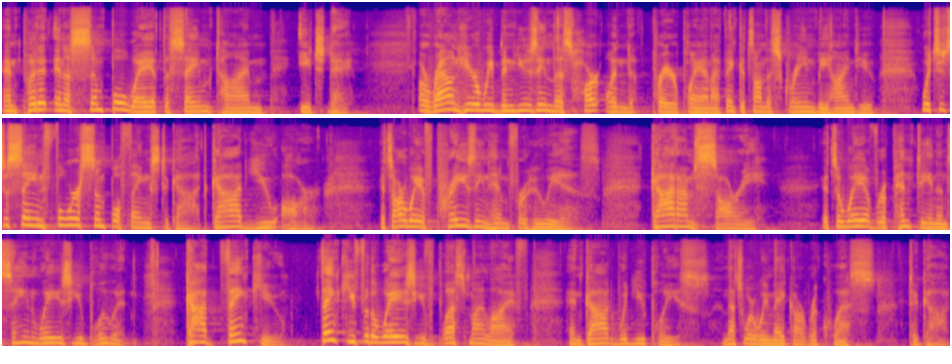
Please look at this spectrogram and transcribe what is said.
and put it in a simple way at the same time each day. Around here, we've been using this Heartland prayer plan. I think it's on the screen behind you, which is just saying four simple things to God God, you are. It's our way of praising Him for who He is. God, I'm sorry. It's a way of repenting and saying ways you blew it. God, thank you. Thank you for the ways you've blessed my life. And God, would you please? And that's where we make our requests to God.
